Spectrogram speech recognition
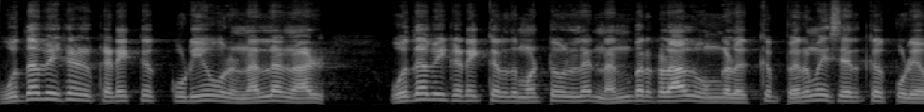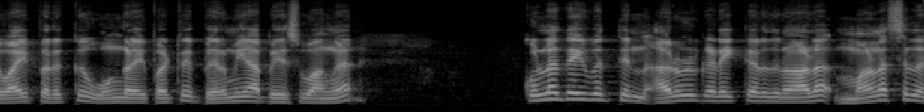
உதவிகள் கிடைக்கக்கூடிய ஒரு நல்ல நாள். உதவி கிடைக்கிறது மட்டும் இல்லை நண்பர்களால் உங்களுக்கு பெருமை சேர்க்கக்கூடிய வாய்ப்பு இருக்குது உங்களை பற்றி பெருமையாக பேசுவாங்க. குலதெய்வத்தின் அருள் கிடைக்கிறதுனால மனசில்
